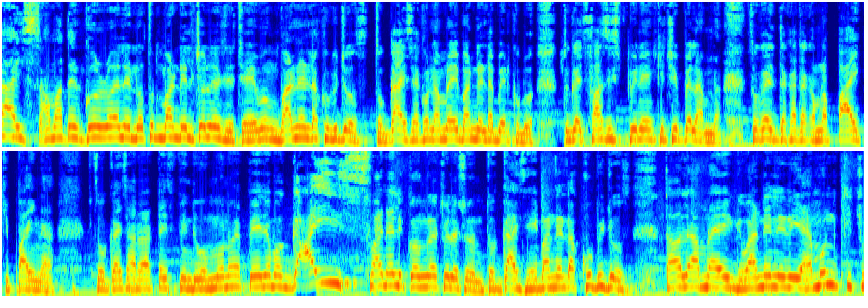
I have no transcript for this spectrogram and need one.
গাইস আমাদের গোল রয়্যালের নতুন বান্ডেল চলে এসেছে এবং বান্ডেলটা খুবই জোস। তো গাইস এখন আমরা এই বান্ডেলটা বের করব। তো গাইস ফার্স্ট স্পিনে কিছুই পেলাম না। তো গাইস দেখা যাক আমরা পাই কি পাই না। তো গাইস আর একটা স্পিন দিব। মনে হয় পেয়ে যাব। গাইস ফাইনালি কংগ্রাচুলেশন তো গাইস এই বান্ডেলটা খুবই জোস। তাহলে আমরা এই বান্ডেলের এমন কিছু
